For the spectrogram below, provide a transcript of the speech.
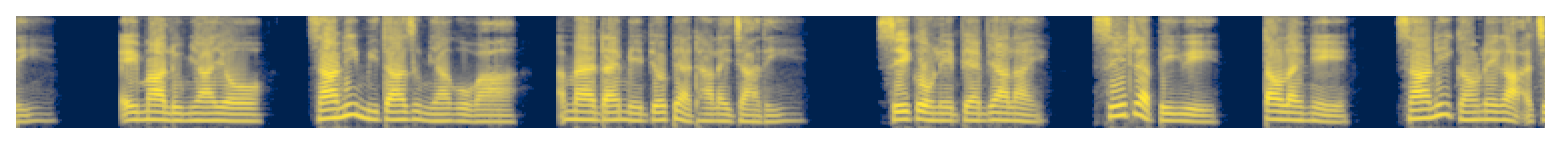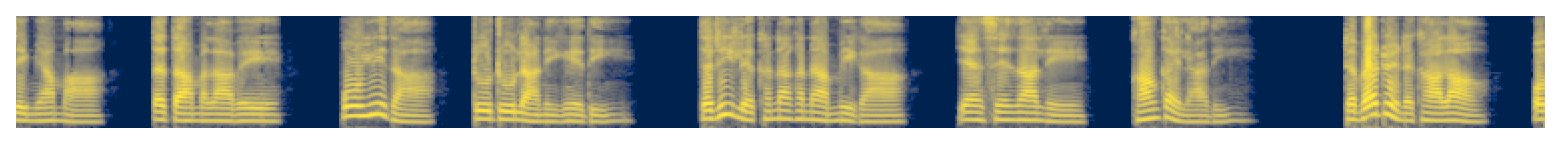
သည်အိမ်မလူများရော ဇာနီမိသားစုများကိုပါအမှန်တိုင်းပင်ပြောပြထားလိုက်ကြသည်ဈေးကုံလင်ပြန်ပြလိုက်ဈေးထက်ပြီး၍တောက်လိုက်နှင့်ဇာနီကောင်းတွေကအကျိတ်များမှာတက်တာမလာပဲပို၍သာတိုးတိုးလာနေခဲ့သည်တတိလည်းခဏခဏမိကပြန်စင်းစားလျင်ခေါင်းကိုက်လာသည်တပတ်တွင်တစ်ခါလောက်ပုံ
